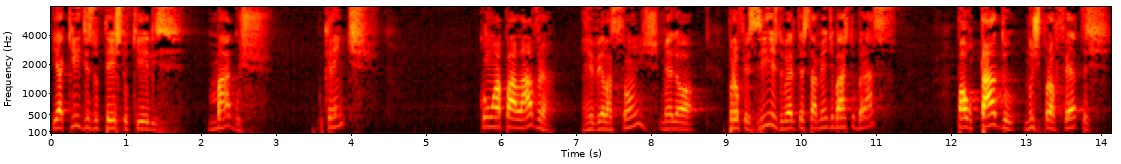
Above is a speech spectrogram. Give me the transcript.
E aqui diz o texto que eles, magos, crentes, com a palavra, revelações, melhor, profecias do Velho Testamento debaixo do braço, pautado nos profetas,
